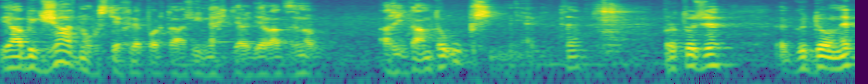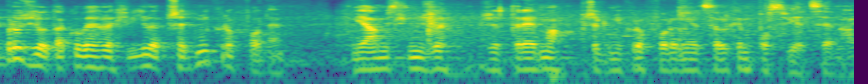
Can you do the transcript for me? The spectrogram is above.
Já bych žádnou z těch reportáží nechtěl dělat znovu. A říkám to upřímně, víte? Protože kdo neprožil takovéhle chvíle před mikrofonem, já myslím, že, že tréma před mikrofonem je celkem posvěcená.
